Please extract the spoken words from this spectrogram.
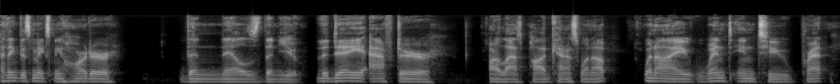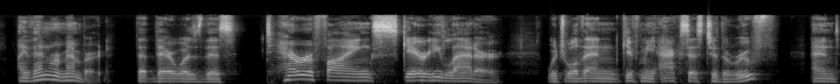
I think this makes me harder than nails than you. The day after our last podcast went up, when I went into Pret, I then remembered that there was this terrifying, scary ladder, which will then give me access to the roof and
